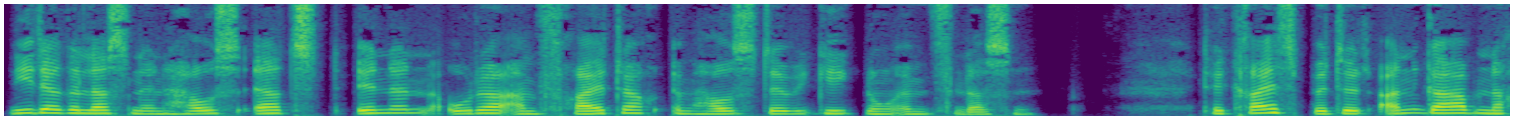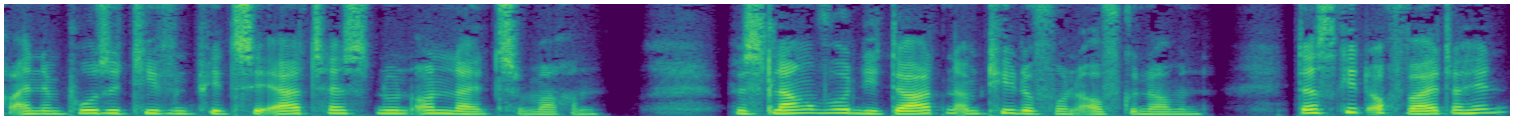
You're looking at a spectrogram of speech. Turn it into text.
niedergelassenen HausärztInnen oder am Freitag im Haus der Begegnung impfen lassen. Der Kreis bittet, Angaben nach einem positiven PCR-Test nun online zu machen. Bislang wurden die Daten am Telefon aufgenommen. Das geht auch weiterhin,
